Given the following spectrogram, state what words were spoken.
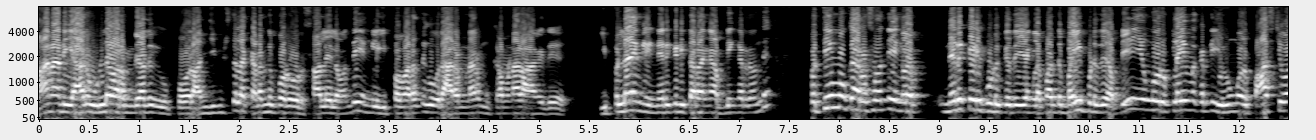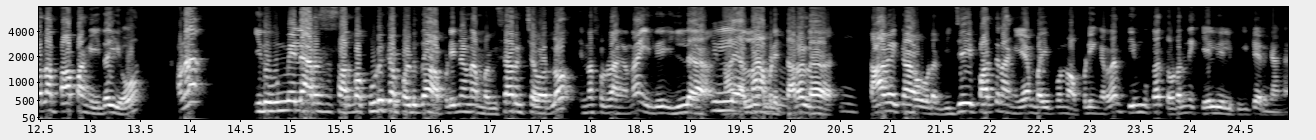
மாநாடு யாரும் உள்ள வர முடியாது. இப்போ ஒரு அஞ்சு நிமிஷத்துல கடந்து போற ஒரு சாலையில வந்து எங்களுக்கு இப்ப வரதுக்கு ஒரு அரை மணி நேரம் முக்கால் மணி நேரம் ஆகுது. இப்பெல்லாம் எங்களுக்கு நெருக்கடி தராங்க அப்படிங்கறது வந்து இப்ப திமுக அரசு வந்து எங்களை நெருக்கடி கொடுக்குது எங்களை பார்த்து பயப்படுது அப்படின்னு இவங்க ஒரு கிளைம் வைக்கிறது இவங்க ஒரு பாசிட்டிவா தான் பார்ப்பாங்க இதையும். ஆனா இது உண்மையிலே அரசு சார்பா கொடுக்கப்படுதா அப்படின்னு நம்ம விசாரிச்சவர்களும் என்ன சொல்றாங்கன்னா இது இல்ல. அதெல்லாம் அப்படி தரல. தாவேக்காவோட விஜய் பார்த்து நாங்க ஏன் பயப்படணும் அப்படிங்கறத திமுக தொடர்ந்து கேள்வி எழுப்பிக்கிட்டே இருக்காங்க.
